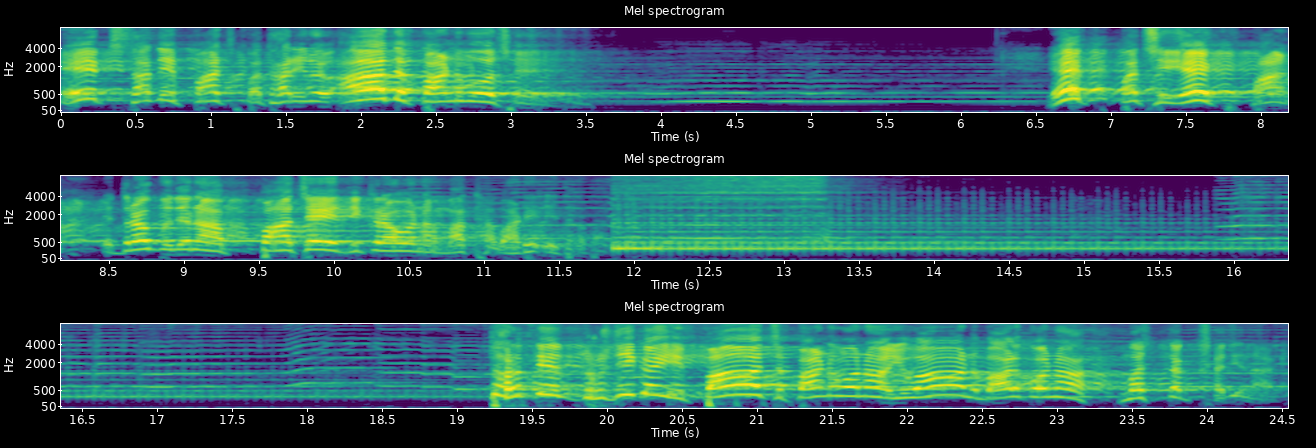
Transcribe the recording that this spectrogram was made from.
એક સાથે પાંચ પથારી જોઈ આ પાંડવો છે. એક પછી એક દ્રૌપદીના પાંચેય દીકરાઓના માથા વાળી લીધા ધરતી ધ્રુજી ગઈ, પાંચ પાંડવોના યુવાન બાળકોના મસ્તક છરી નાખ્યા.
